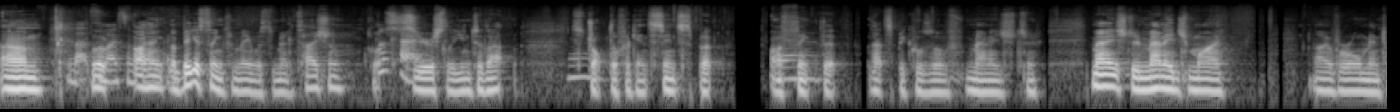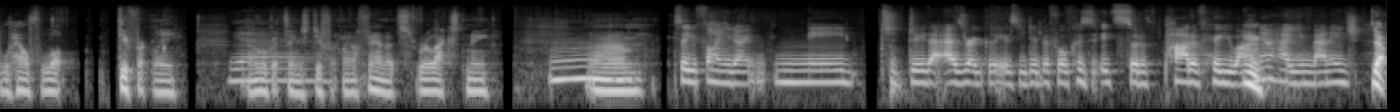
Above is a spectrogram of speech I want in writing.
Um, that's look, the most I important think the biggest thing for me was the meditation, got Okay. seriously into that. It's dropped off again since, but I Yeah. think that that's because I've managed to managed to manage my overall mental health a lot differently Yeah. and look at things differently. I found it's relaxed me. Mm. Um, So you find you don't need to do that as regularly as you did before because it's sort of part of who you are now, how you manage. yeah,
